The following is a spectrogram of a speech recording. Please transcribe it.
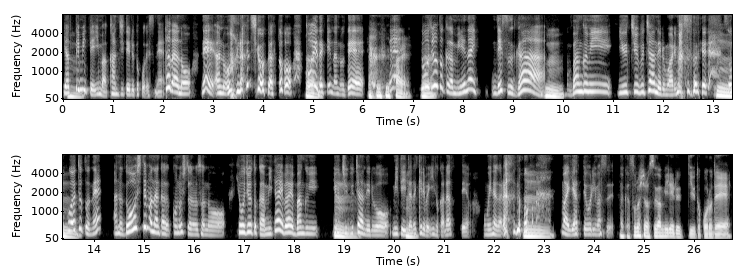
やってみて今感じてるとこですね。ただあの、ね、あの、ラジオだと声だけなので、ねはい。表情とかが見えないんですが、うん。番組 YouTube チャンネルもありますので、うんそこはちょっとね、あの、どうしてもなんかこの人のその表情とか見たい場合は番組うん YouTube チャンネルを見ていただければいいのかなって思いながら、あの、うん。まあやっております。なんかその人の素が見れるっていうところで、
